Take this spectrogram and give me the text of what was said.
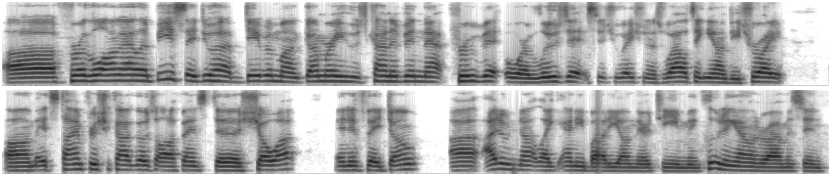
Uh, for the Long Island Beast, they do have David Montgomery, who's kind of in that prove it or lose it situation as well, taking on Detroit. Um, it's time for Chicago's offense to show up. And if they don't, uh, I do not like anybody on their team, including Allen Robinson,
